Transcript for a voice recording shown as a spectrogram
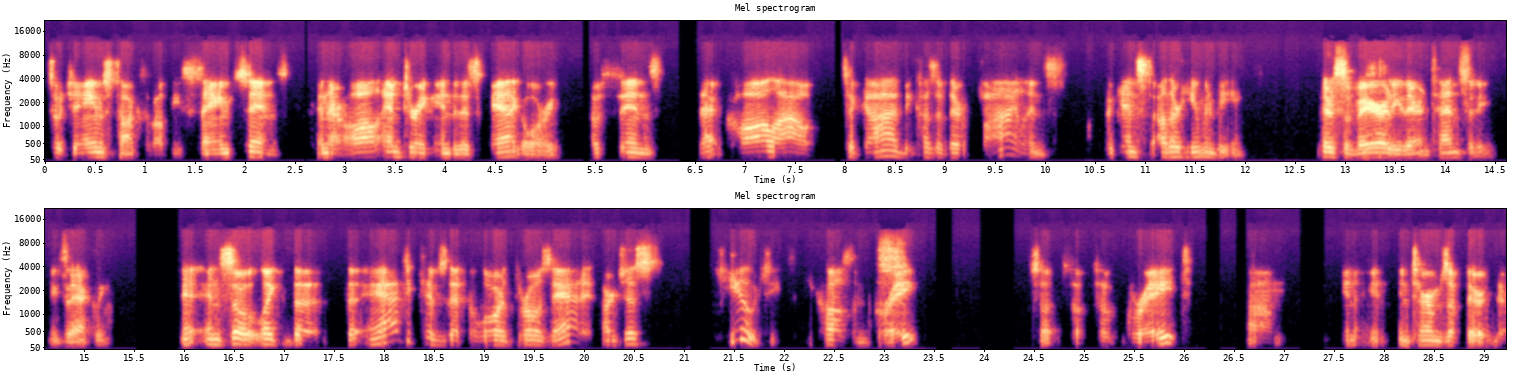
So James talks about these same sins, and they're all entering into this category of sins that call out to God because of their violence against other human beings their severity, their intensity. Exactly. And, and, so, like the the adjectives that the Lord throws at it are just huge. He, he calls them great. So, so, so great um, in, in in terms of their their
